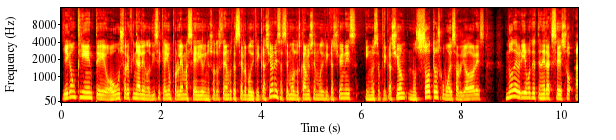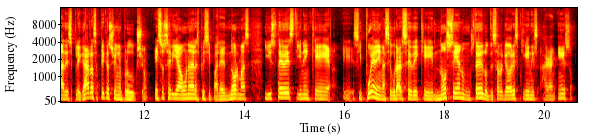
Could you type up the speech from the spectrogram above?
Llega un cliente o un usuario final y nos dice que hay un problema serio y nosotros tenemos que hacer las modificaciones, hacemos los cambios en modificaciones en nuestra aplicación. Nosotros como desarrolladores no deberíamos de tener acceso a desplegar las aplicaciones en producción. Eso sería una de las principales normas y ustedes tienen que, eh, si pueden, asegurarse de que no sean ustedes los desarrolladores quienes hagan eso.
